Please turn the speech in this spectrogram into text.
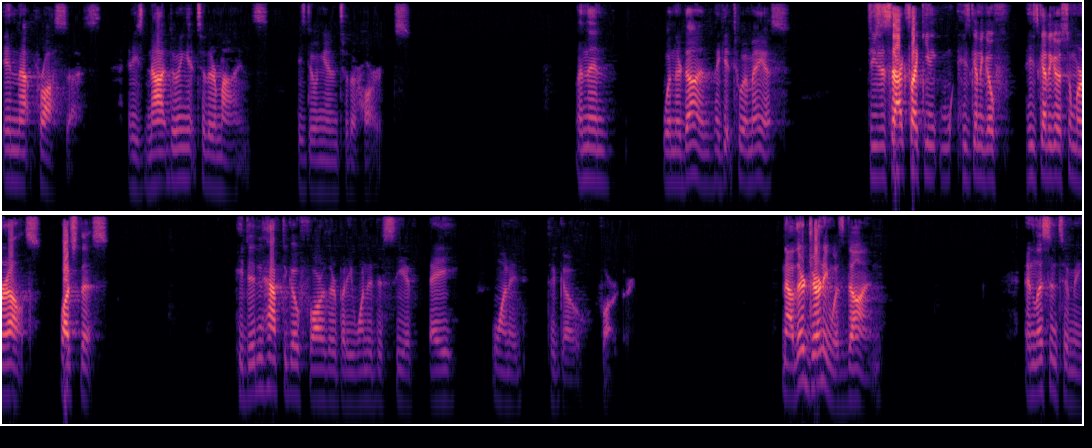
in that process. And he's not doing it to their minds, he's doing it into their hearts. And then when they're done, they get to Emmaus. Jesus acts like he, he's going to go. He's got to go somewhere else. Watch this. He didn't have to go farther, but he wanted to see if they wanted to go farther. Now, their journey was done. And listen to me.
